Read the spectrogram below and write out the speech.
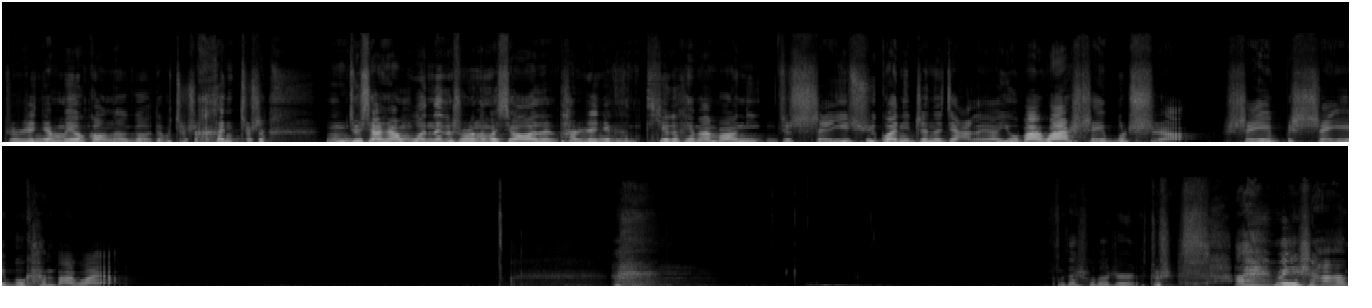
就是人家没有搞那个，对吧？就是很就是。你就想想我那个时候那么小，但他人家贴个黑板报，你就谁去管你真的假的呀？有八卦谁不吃啊？谁谁不看八卦呀？哎，我咋说到这儿了？就是，哎，为啥？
